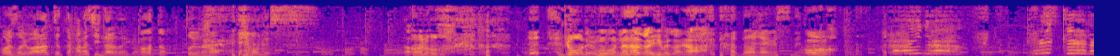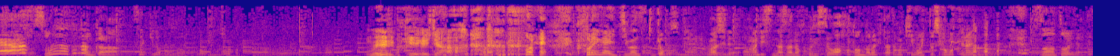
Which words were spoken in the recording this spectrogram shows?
俺それ笑っちゃって話にならないから。わかった。という名のフジモンです。あの、今日でもう7回目かな。7回目っすね。うん。はい、じゃあ、ミッキーです。それだとなんかな、さっきの方が面白かっミッキーじゃん。た。これ、これが一番好きかもしれない俺。マジで、まあ、リスナーさんの人はほとんどの人は多分キモいとしか思ってないと思う。その通りだね。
